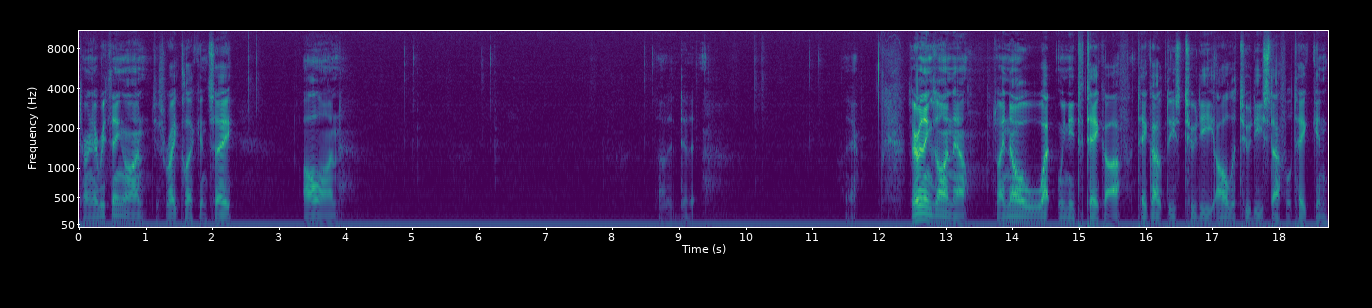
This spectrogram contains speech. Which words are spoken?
Turn everything on just right click and say all on thought it did it there so everything's on now so I know what we need to take off. Take out these 2D, all the 2D stuff we'll take and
